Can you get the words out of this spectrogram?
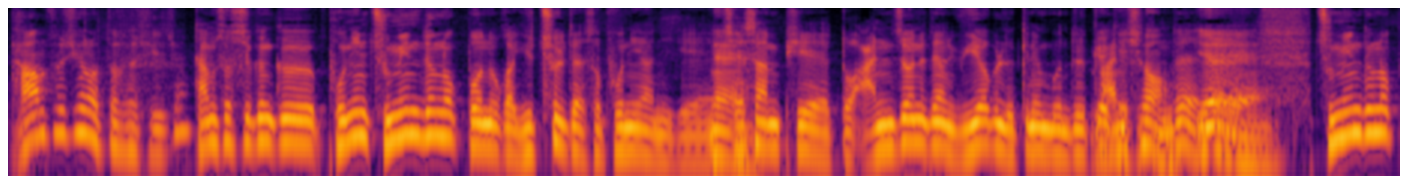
다음 소식은 어떤 소식이죠? 다음 소식은 그 본인 주민등록번호가 유출돼서 본의 아니게 네. 재산 피해 또 안전에 대한 위협을 느끼는 분들 꽤 많죠. 계시는데 네. 주민등록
